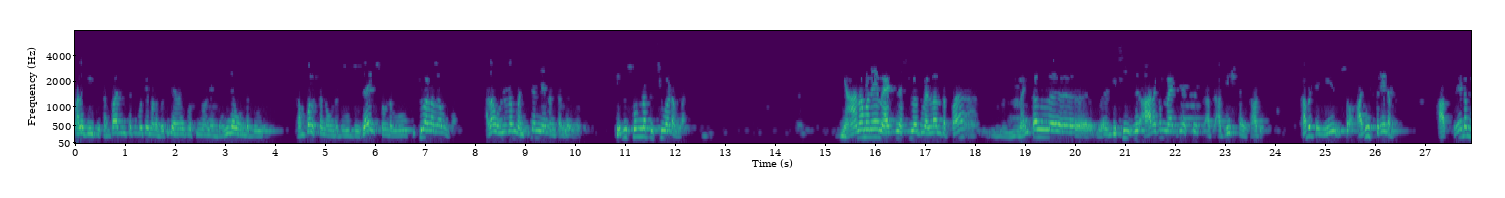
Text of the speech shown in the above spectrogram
వాళ్ళకి ఇది సంపాదించకపోతే మన బతుకు ఏమైపోతుందో అనే ధైర్యం ఉండదు. కంపల్సన్ ఉండదు. డిజైర్స్ ఉండవు. పిచ్చి వాళ్ళు అలా ఉంటారు. అలా ఉండడం మంచిదని నేను అంటలేదు. తెలుసున్న పిచ్చివాడు అవ్వాలి. జ్ఞానం అనే మ్యాడ్నెస్లోకి వెళ్ళాలి తప్ప మెంటల్ డిసీజ్ uh, ఆ రకం మ్యాడ్నెస్ అభీష్టం కాదు. కాబట్టి సో అది ఫ్రీడమ్ ఆ freedom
